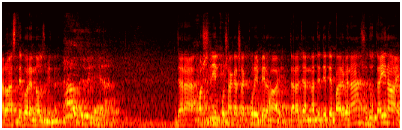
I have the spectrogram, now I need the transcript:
আরও আসতে পারেন নজবিল্লা যারা অশ্লীল পোশাক আশাক পরে বের হয়, তারা জান্নাতে যেতে পারবে না। শুধু তাই নয়,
